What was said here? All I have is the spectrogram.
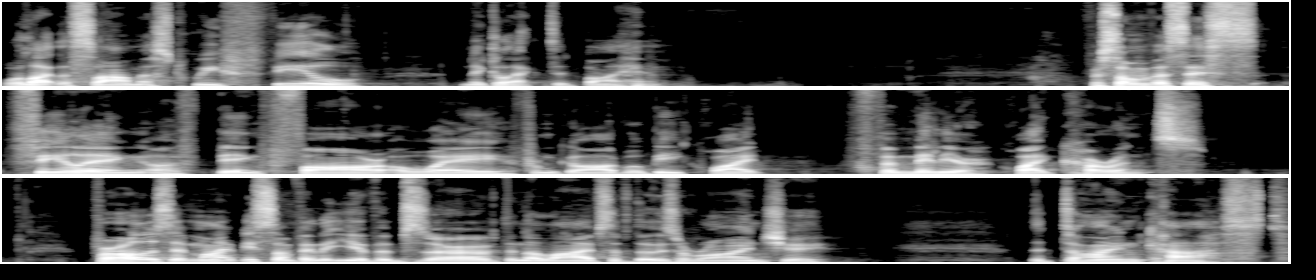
Or, like the psalmist, we feel neglected by Him. For some of us, this feeling of being far away from God will be quite familiar, quite current. For others, it might be something that you've observed in the lives of those around you. The downcast,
